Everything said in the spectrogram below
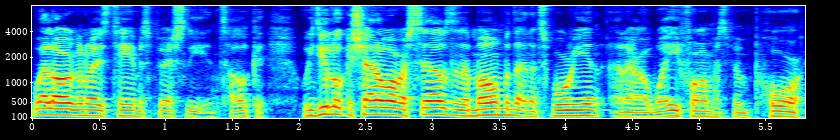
Well organised team, especially in Tolka. We do look a shadow of ourselves at the moment, and it's worrying. And our away form has been poor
